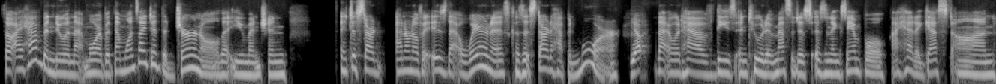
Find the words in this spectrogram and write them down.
So I have been doing that more. But then once I did the journal that you mentioned, it just started i don't know if it is that awareness because it started to happen more yep that i would have these intuitive messages as an example i had a guest on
